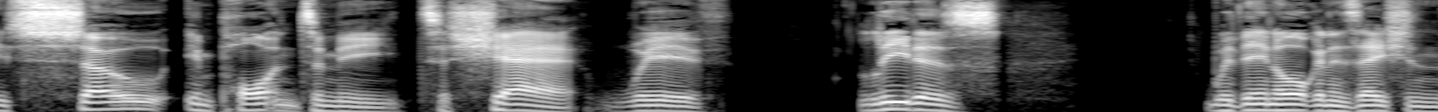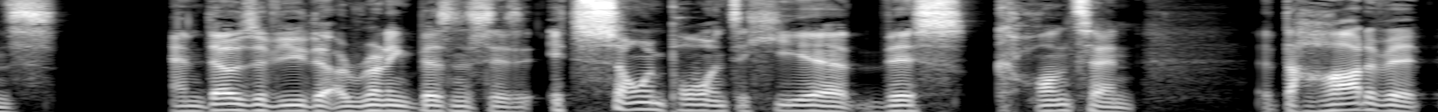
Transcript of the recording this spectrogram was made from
is so important to me to share with leaders within organizations and those of you that are running businesses, it's so important to hear this content. At the heart of it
